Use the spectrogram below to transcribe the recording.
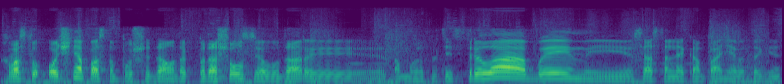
Хвосту очень опасно пушить, да, он так подошел, сделал удар, и там может лететь стрела, Бейн и вся остальная компания в итоге.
